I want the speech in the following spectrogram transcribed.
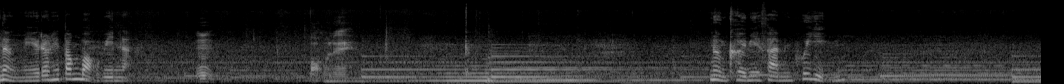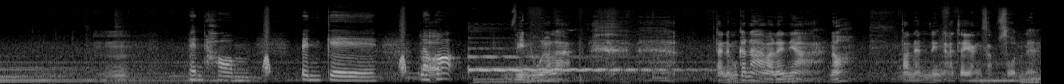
หนึ่งมีเรื่องที่ต้องบอกวินอะอืมบอกมาเลย หนึ่งเคยมีแฟนเป็นผู้หญิง อืม เป็นทอม เป็นเกย์ แล้วก็ วินรู้แล้วล่ะ แต่นั้นมันก็นานมาแล้วเนี่ยเนาะ ตอนนั้นหนึ่งอาจจะยังสับสนนะ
